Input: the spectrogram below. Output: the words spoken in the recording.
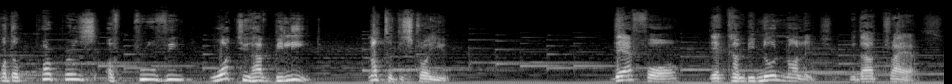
for the purpose of proving what you have believed, not to destroy you. Therefore, there can be no knowledge without trials.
